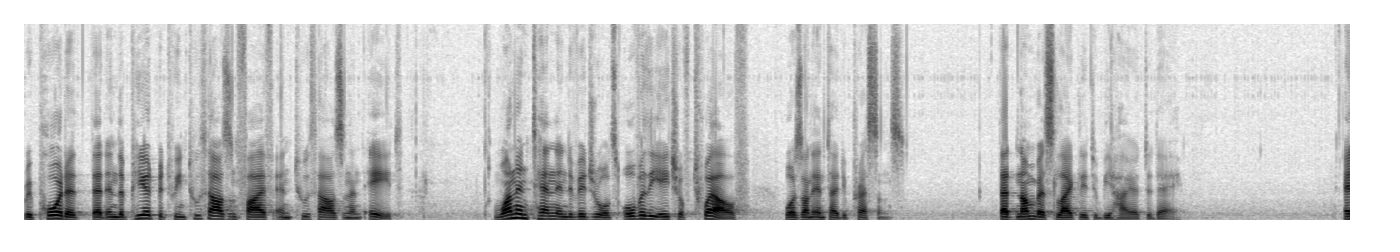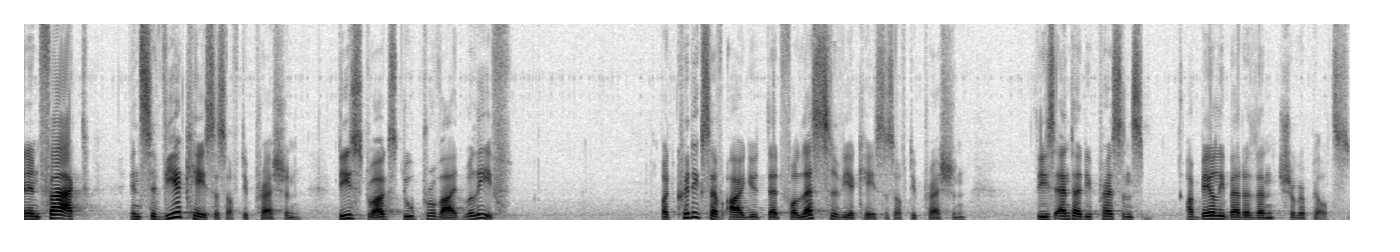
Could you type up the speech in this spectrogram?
reported that in the period between 2005 and 2008, one in 10 individuals over the age of 12 was on antidepressants. That number is likely to be higher today. And in fact, in severe cases of depression, these drugs do provide relief. But critics have argued that for less severe cases of depression, these antidepressants are barely better than sugar pills.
